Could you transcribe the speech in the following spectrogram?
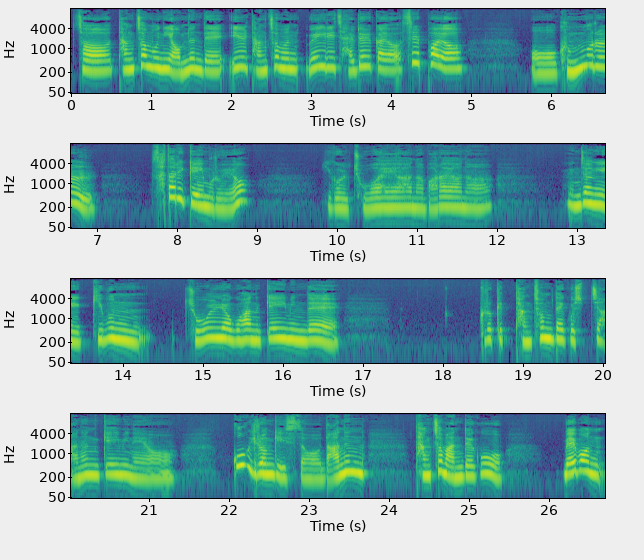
저 당첨운이 없는데 일 당첨은 왜 이리 잘 될까요? 슬퍼요. 어, 근무를 사다리 게임으로 해요? 이걸 좋아해야 하나 말아야 하나. 굉장히 기분 좋으려고 하는 게임인데, 그렇게 당첨되고 싶지 않은 게임이네요. 꼭 이런 게 있어. 나는 당첨 안 되고, 매번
